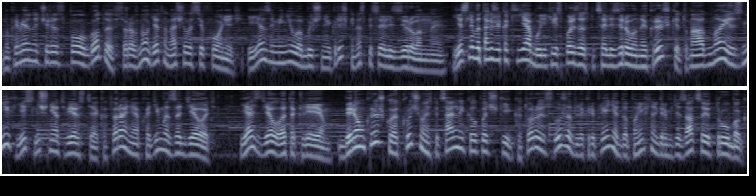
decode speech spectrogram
но примерно через полгода все равно где-то начало сифонить, и я заменил обычные крышки на специализированные. Если вы так же как и я будете использовать специализированные крышки, то на одной из них есть лишнее отверстие, которое необходимо заделать. Я сделал это клеем. Берем крышку и откручиваем специальные колпачки, которые служат для крепления дополнительной герметизации трубок.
